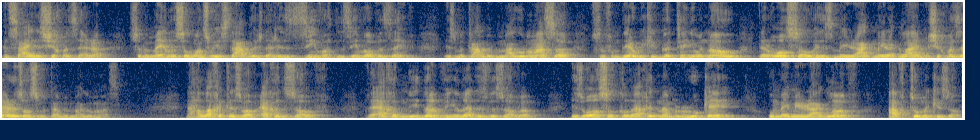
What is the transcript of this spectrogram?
and sign is shichva zera. So the so once we establish that his ziva, the ziva of a zev, is matam b'magu b'masa, so from there we can continue and know that also his meirag, meiraglaim, shichva zera is also matam b'magu b'masa. Now halacha tezvav, echad zov, ve'echad nida, ve'yeled is v'zova, is also kol echad mem ruke ume miraglov avtum kizov.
